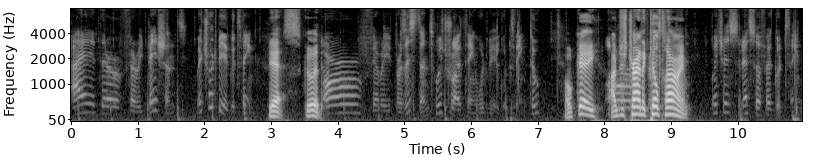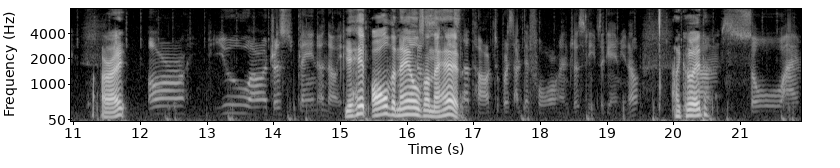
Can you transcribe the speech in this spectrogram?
either very patient, which would be a good thing, Yes, good. or very persistent, which I think would be a good thing too. Okay, I'm just trying to kill time. Which is less of a good thing. Alright? Or are just plain annoying. You hit all the nails on the head. It's not hard to press Alt F4 and just leave the game, you know? I could. Um, so I'm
